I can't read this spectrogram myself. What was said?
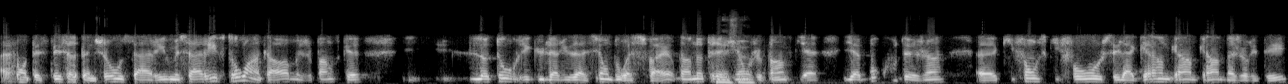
à contester certaines choses, ça arrive, mais ça arrive trop encore, mais je pense que l'autorégularisation doit se faire. Dans notre région, je pense qu'il y, y a, beaucoup de gens euh, qui font ce qu'il faut. C'est la grande, grande, grande majorité.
